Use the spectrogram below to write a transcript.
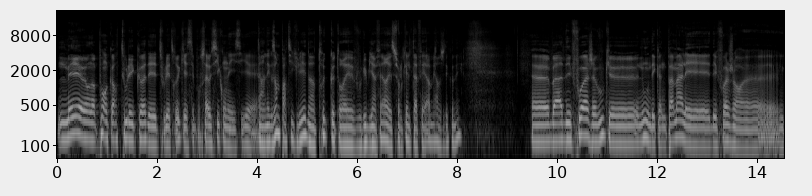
mais euh, on n'a pas encore tous les codes et tous les trucs et c'est pour ça aussi qu'on est ici T'as un exemple particulier d'un truc que t'aurais voulu bien faire et sur lequel t'as fait ah merde, j'ai déconné. Euh, bah des fois j'avoue que nous on déconne pas mal et des fois genre euh,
